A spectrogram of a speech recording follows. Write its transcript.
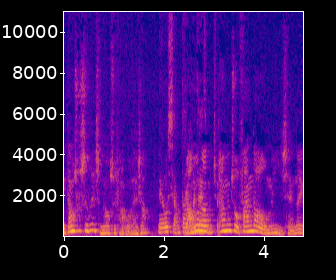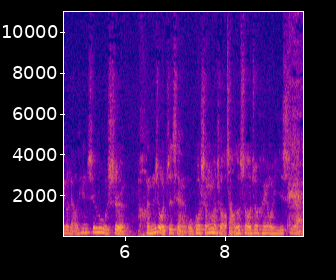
你当初是为什么要去法国来着？没有想到然后呢。他们就翻到了我们以前的一个聊天记录，是很久之前我过生的时候，小的时候就很有仪式感，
